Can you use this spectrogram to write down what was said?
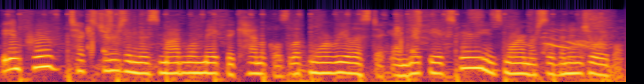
The improved textures in this mod will make the chemicals look more realistic and make the experience more immersive and enjoyable.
